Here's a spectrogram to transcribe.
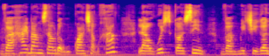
và hai bang giao động quan trọng khác là Wisconsin và Michigan.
